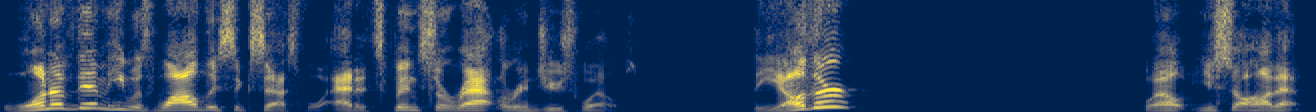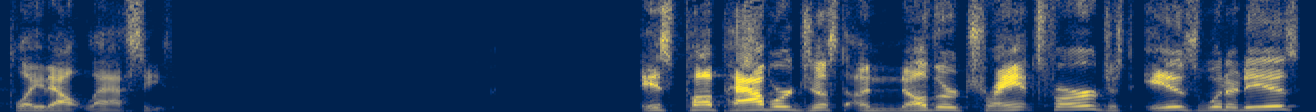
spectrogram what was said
One of them, he was wildly successful, added Spencer Rattler and Juice Wells. The other, well, you saw how that played out last season. Is Pup Howard just another transfer? Just is what it is?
